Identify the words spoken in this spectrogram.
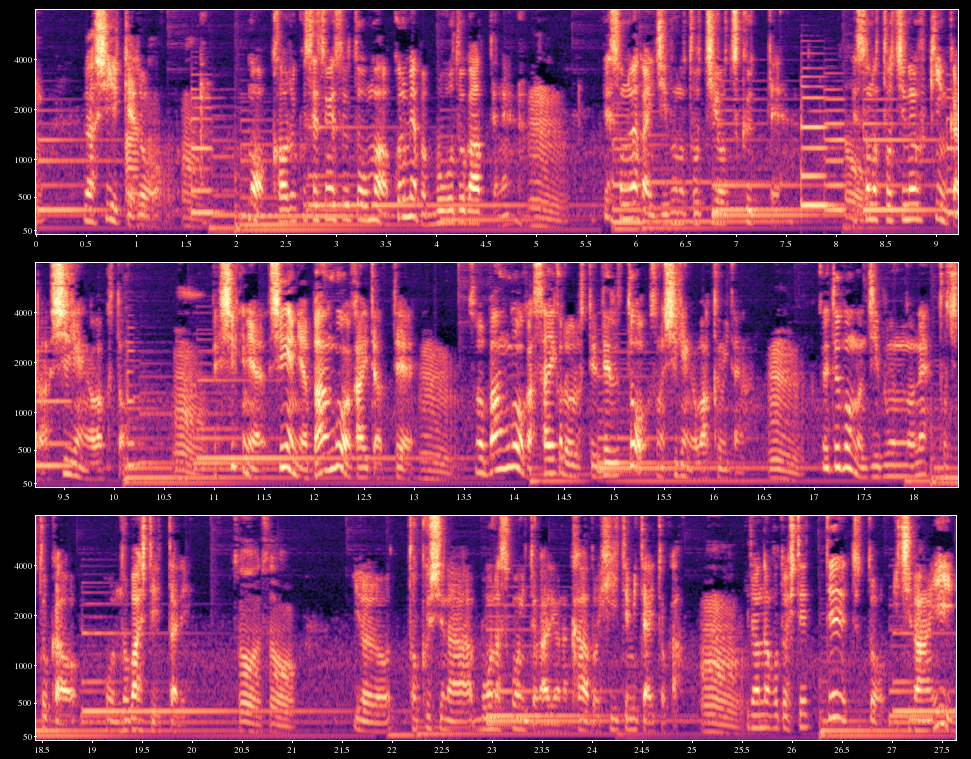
近。らしいけど、あのまあ軽く説明すると、まあこれもやっぱボードがあってね。うん。で、その中に自分の土地を作って、うん。でその土地の付近から資源が湧くと。うん。で資源には、資源には番号が書いてあって、うん。その番号がサイコロをして出ると、その資源が湧くみたいな。うん。それでどんどん自分のね、土地とかを伸ばしていったり、そうそいろいろ特殊なボーナスポイントがあるようなカードを引いてみたりとか、う。うん。いろんなことをしてって、ちょっと一番いい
